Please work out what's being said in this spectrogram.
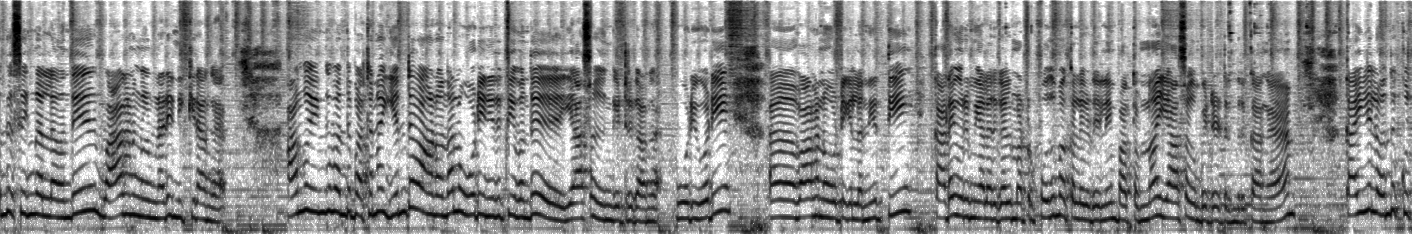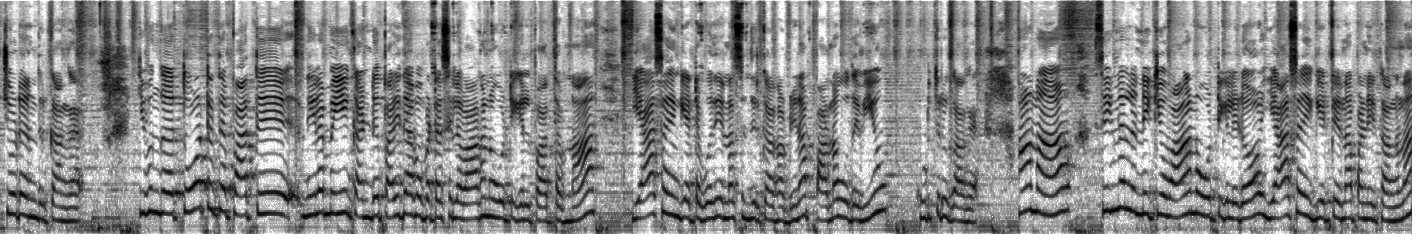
வந்து சிக்னலில் வந்து வாகனங்கள் முன்னாடி நிற்கிறாங்க அங்கே இங்கே வந்து பார்த்தோன்னா எந்த வாகனம் இருந்தாலும் ஓடி நிறுத்தி வந்து யாசகம் கேட்டிருக்காங்க ஓடி ஓடி வாகன ஓட்டிகளை நிறுத்தி கடை உரிமையாளர்கள் மற்றும் பொதுமக்களிடையிலையும் பார்த்தோம்னா யாசகம் பெற்றுட்டு இருந்திருக்காங்க. கையில் வந்து குச்சியோடு இருந்திருக்காங்க. இவங்க தோட்டத்தை பார்த்து நிலைமையும் கண்டு பரிதாபப்பட்ட சில வாகன ஓட்டிகள் பார்த்தோம்னா யாசகம் கேட்டபோது என்ன செஞ்சுருக்காங்க அப்படின்னா பண உதவியும் கொடுத்துருக்காங்க. ஆனால் சிக்னலில் நிற்கும் வாகன ஓட்டிகளிடம் யாசகம் கேட்டு என்ன பண்ணியிருக்காங்கன்னா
